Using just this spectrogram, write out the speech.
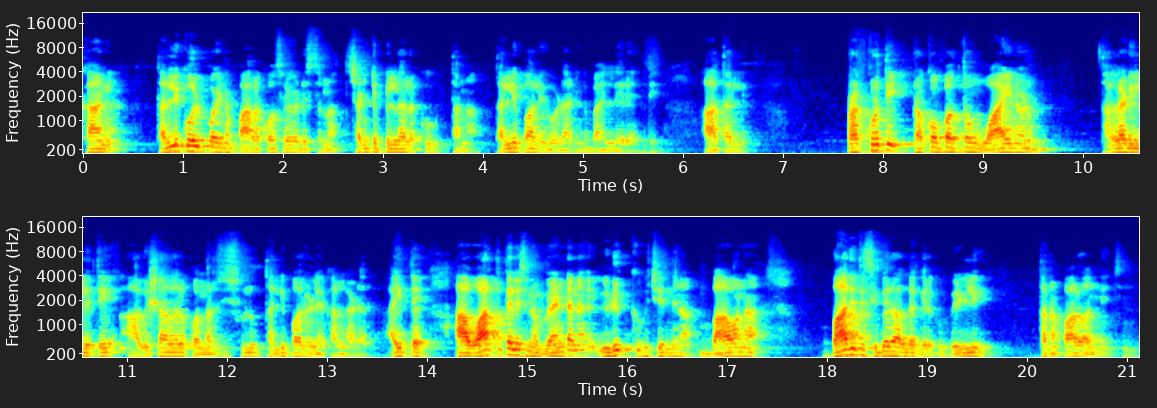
కానీ తల్లి కోల్పోయిన పాల కోసం ఏడుస్తున్న చంటి పిల్లలకు తన తల్లి పాలు ఇవ్వడానికి బయలుదేరింది ఆ తల్లి. ప్రకృతి ప్రకోపంతో వాయినాడు తల్లడిల్లితే ఆ విషాదాలు కొందరు శిష్యులు తల్లిపాలు లేక అల్లాడారు. అయితే ఆ వార్త తెలిసిన వెంటనే ఇడుక్కుకు చెందిన భావన బాధిత శిబిరాల దగ్గరకు వెళ్ళి తన పాలు అందించింది.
